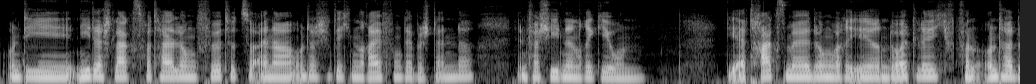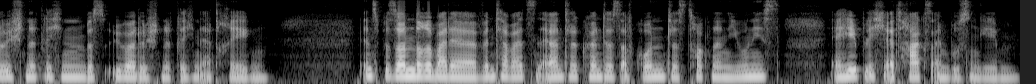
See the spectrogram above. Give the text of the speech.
und die Niederschlagsverteilung führte zu einer unterschiedlichen Reifung der Bestände in verschiedenen Regionen die Ertragsmeldungen variieren deutlich von unterdurchschnittlichen bis überdurchschnittlichen Erträgen. Insbesondere bei der Winterweizenernte könnte es aufgrund des trockenen Junis erhebliche Ertragseinbußen geben.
